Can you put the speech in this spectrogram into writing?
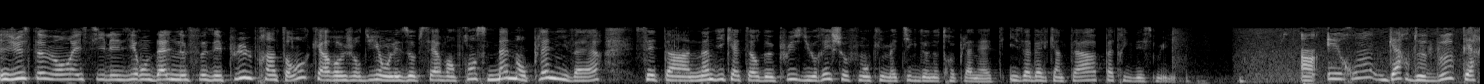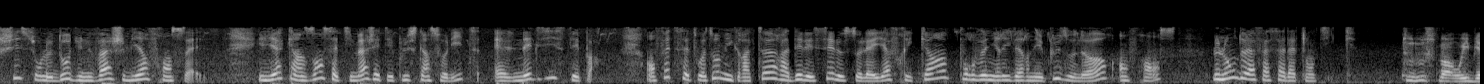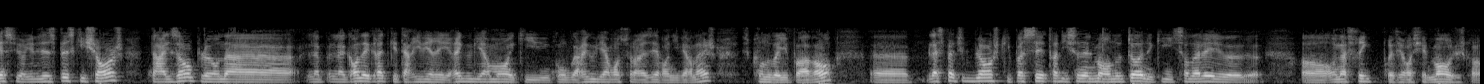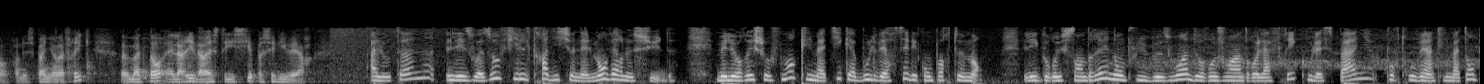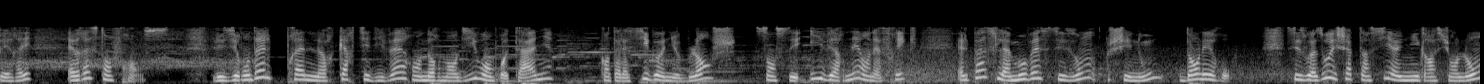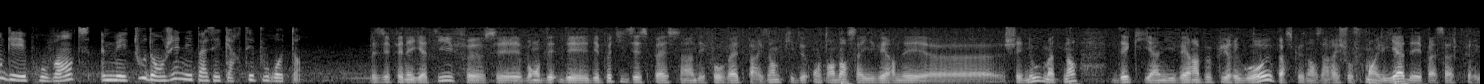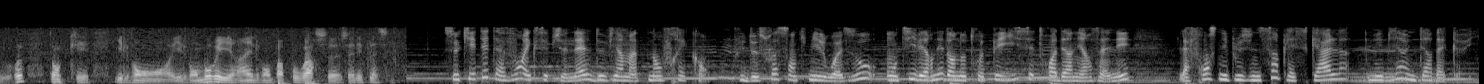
Justement, et si les hirondelles ne faisaient plus le printemps, car aujourd'hui on les observe en France même en plein hiver, c'est un indicateur de plus du réchauffement climatique de notre planète. Isabelle Quinta, Patrick Desmully. Un héron garde-bœuf perché sur le dos d'une vache bien française. Il y a 15 ans, cette image était plus qu'insolite, elle n'existait pas. En fait, cet oiseau migrateur a délaissé le soleil africain pour venir hiverner plus au nord, en France, le long de la façade atlantique. Tout doucement, oui, bien sûr. Il y a des espèces qui changent. Par exemple, on a la, grande aigrette qui est arrivée régulièrement et qu'on voit régulièrement sur la réserve en hivernage, ce qu'on ne voyait pas avant. Euh, la spatule blanche qui passait traditionnellement en automne et qui s'en allait euh, en, Afrique, préférentiellement jusqu'en Espagne en Afrique, euh, maintenant, elle arrive à rester ici et passer l'hiver. À l'automne, les oiseaux filent traditionnellement vers le sud. Mais le réchauffement climatique a bouleversé les comportements. Les grues cendrées n'ont plus besoin de rejoindre l'Afrique ou l'Espagne pour trouver un climat tempéré, elles restent en France. Les hirondelles prennent leur quartier d'hiver en Normandie ou en Bretagne. Quant à la cigogne blanche, censée hiverner en Afrique, elle passe la mauvaise saison chez nous, dans l'Hérault. Ces oiseaux échappent ainsi à une migration longue et éprouvante, mais tout danger n'est pas écarté pour autant. Les effets négatifs, euh, c'est bon, des, petites espèces, hein, des fauvettes par exemple, qui ont tendance à hiverner euh, chez nous maintenant, dès qu'il y a un hiver un peu plus rigoureux, parce que dans un réchauffement il y a des passages plus rigoureux, donc ils vont, ils vont mourir, hein, ils ne vont pas pouvoir se, se déplacer. Ce qui était avant exceptionnel devient maintenant fréquent. Plus de 60 000 oiseaux ont hiverné dans notre pays ces trois dernières années. La France n'est plus une simple escale, mais bien une terre d'accueil.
